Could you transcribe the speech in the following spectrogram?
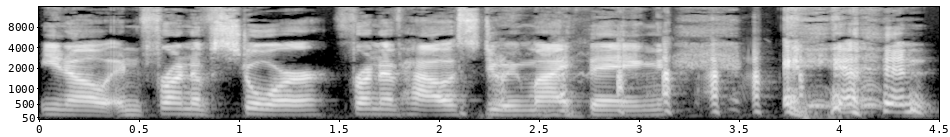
you know, in front of store, front of house doing my thing. and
